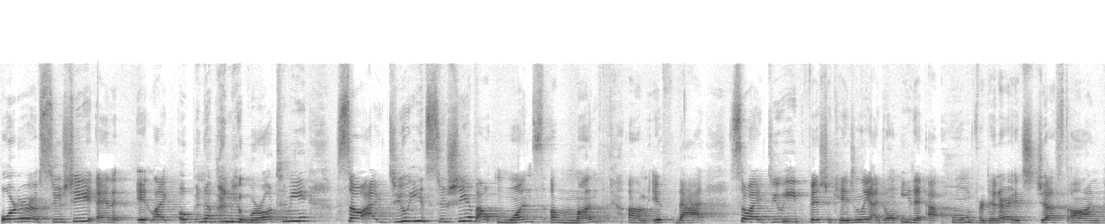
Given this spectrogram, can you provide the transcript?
order of sushi and it like opened up a new world to me. So I do eat sushi about once a month, um, if that. So I do eat fish occasionally. I don't eat it at home for dinner. It's just on,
